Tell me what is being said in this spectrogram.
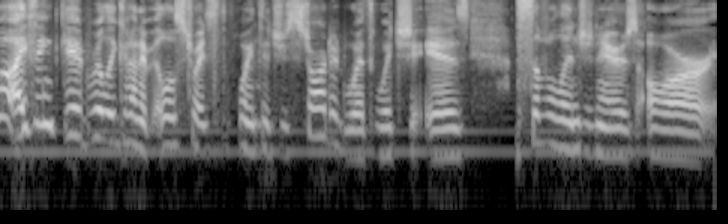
Well, I think it really kind of illustrates the point that you started with, which is civil engineers are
